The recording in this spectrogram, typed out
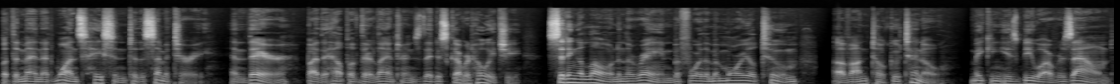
But the men at once hastened to the cemetery, and there, by the help of their lanterns, they discovered Hoichi, sitting alone in the rain before the memorial tomb of Antoku Tenno, making his biwa resound,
